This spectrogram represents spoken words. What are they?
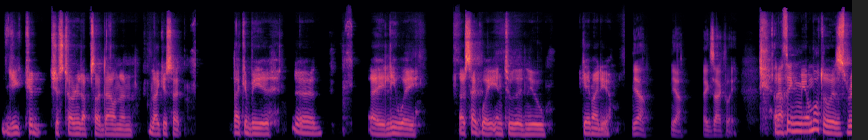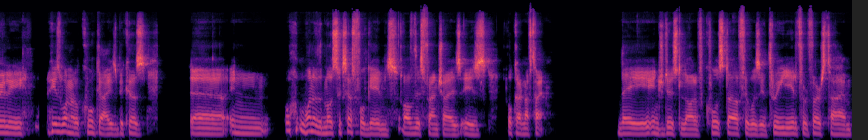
you could just turn it upside down and like you said that could be a, a leeway a segue into the new game idea Yeah, yeah, exactly. And I think Miyamoto is really he's one of the cool guys because uh, in one of the most successful games of this franchise is Ocarina of Time. they introduced a lot of cool stuff. It was in 3D for the first time,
